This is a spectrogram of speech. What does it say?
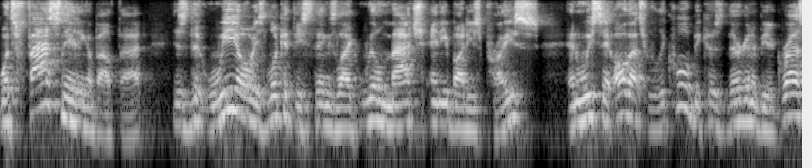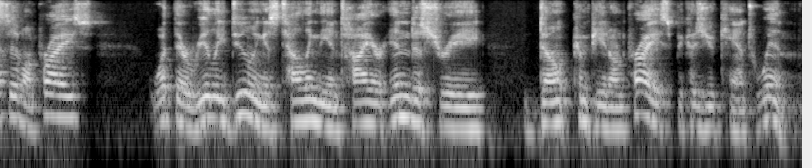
What's fascinating about that is that we always look at these things like we'll match anybody's price and we say, oh, that's really cool because they're going to be aggressive on price. What they're really doing is telling the entire industry, don't compete on price because you can't win.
